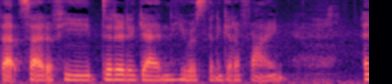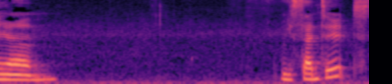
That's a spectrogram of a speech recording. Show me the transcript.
that said if he did it again, he was going to get a fine. And we sent it.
